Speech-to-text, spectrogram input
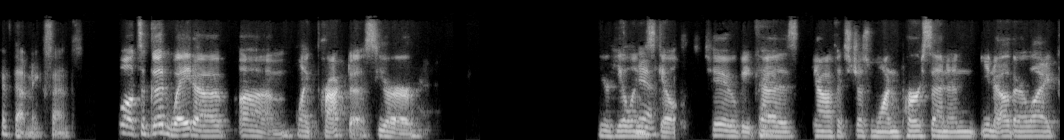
if that makes sense. Well it's a good way to um like practice your your healing Yeah. skills too because you know if it's just one person and you know they're like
